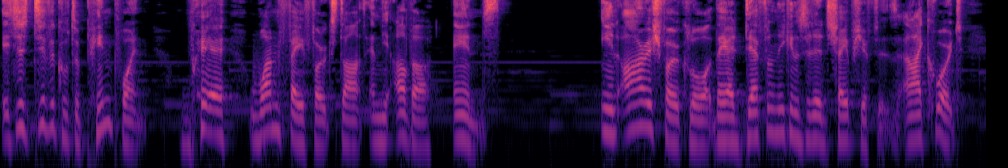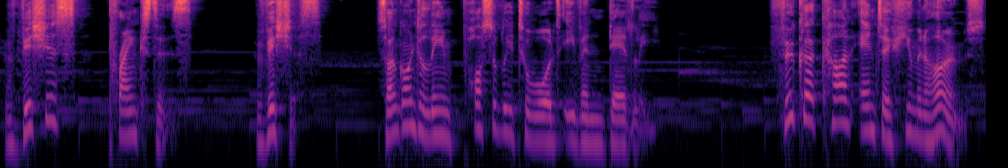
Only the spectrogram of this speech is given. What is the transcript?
It's just difficult to pinpoint where one fae folk starts and the other ends. In Irish folklore, they are definitely considered shapeshifters, and I quote, vicious pranksters. Vicious so I'm going to lean possibly towards even deadly. Fuka can't enter human homes,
